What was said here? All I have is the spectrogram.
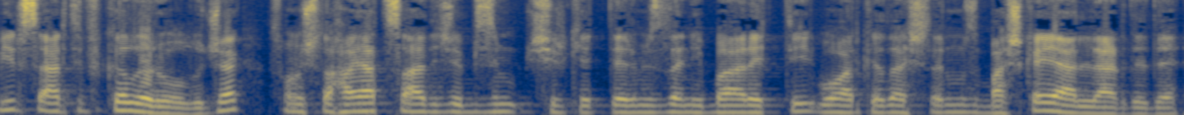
bir sertifikaları olacak. Sonuçta hayat sadece bizim şirketlerimizden ibaret değil. Bu arkadaşlarımız başka yerlerde de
